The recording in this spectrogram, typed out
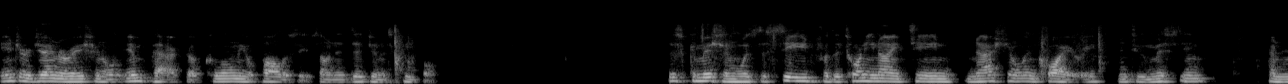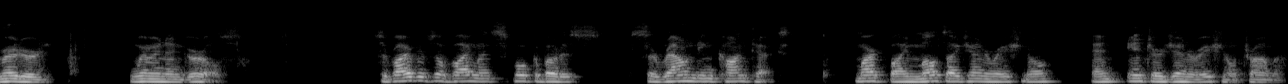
intergenerational impact of colonial policies on Indigenous people. This commission was the seed for the 2019 National Inquiry into Missing and Murdered Women and Girls. Survivors of violence spoke about a surrounding context marked by multi-generational and intergenerational trauma.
